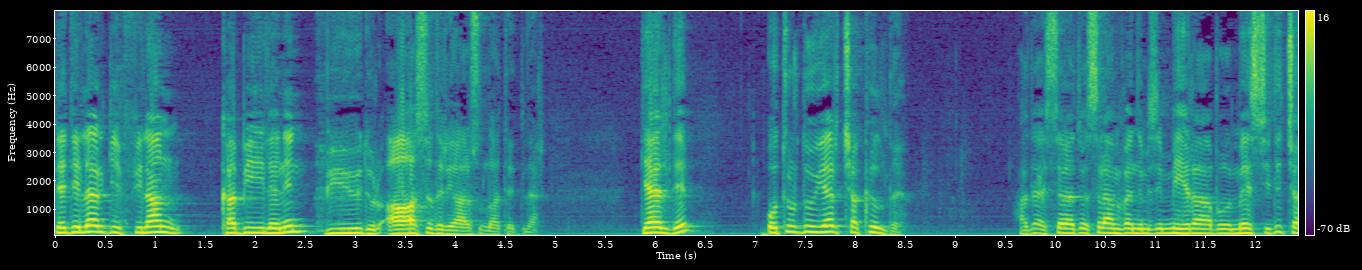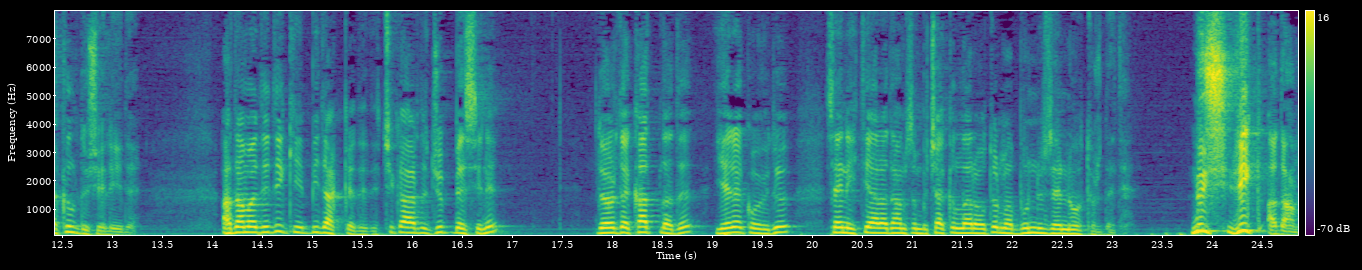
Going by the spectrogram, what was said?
Dediler ki filan kabilenin büyüğüdür, ağasıdır ya Resulullah dediler. Geldi, oturduğu yer çakıldı. Hadi Aleyhisselatü Vesselam Efendimizin mihrabı, mescidi çakıl düşeliydi. Adama dedi ki bir dakika dedi. Çıkardı cübbesini, dörde katladı, yere koydu. Sen ihtiyar adamsın bu çakıllara oturma bunun üzerine otur dedi. Müşrik adam.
